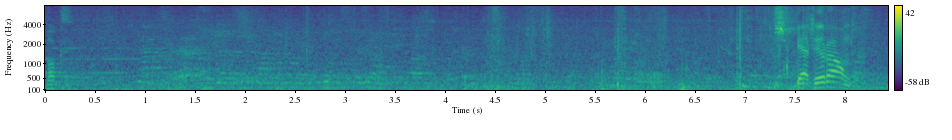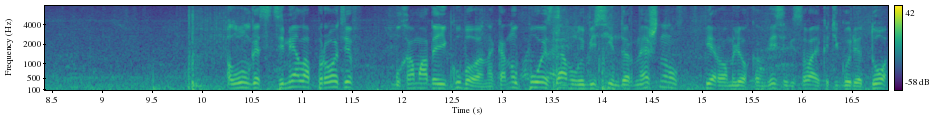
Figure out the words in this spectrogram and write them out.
Box. Пятый раунд. Лунга Ситимела против Мухаммада Якубова. На кону пояс WBC International в первом легком весе. Весовая категория до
